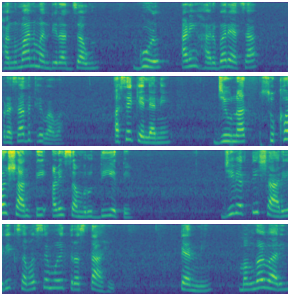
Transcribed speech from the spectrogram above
हनुमान मंदिरात जाऊन गुळ आणि हरभऱ्याचा प्रसाद ठेवावा. असे केल्याने जीवनात सुख शांती आणि समृद्धी येते. जी व्यक्ती शारीरिक समस्येमुळे त्रस्त आहे त्यांनी मंगळवारी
